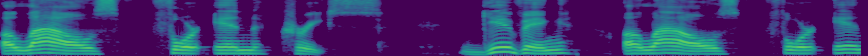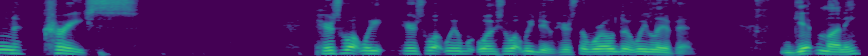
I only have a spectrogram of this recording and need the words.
allows for increase. Giving allows for increase. Here's what we here's what we here's what we do. Here's the world that we live in. Get money,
